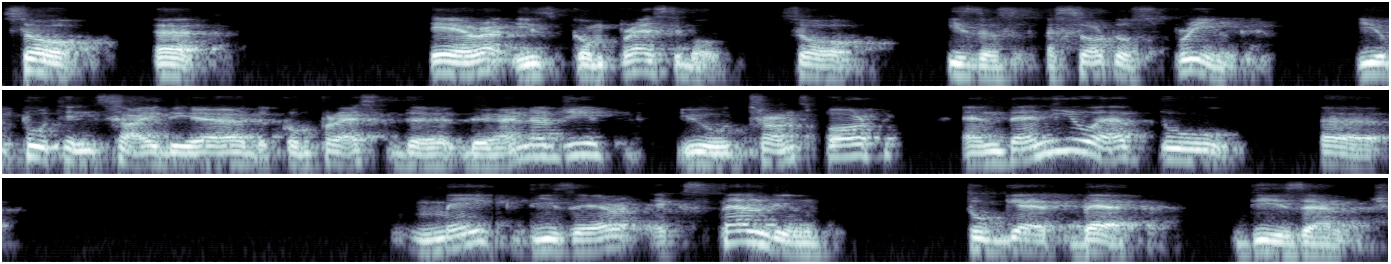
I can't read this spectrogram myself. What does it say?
So uh, air is compressible. So is a, a, sort of spring. You put inside the air the compressed the, the energy, you transport, and then you have to uh, make this air expanding to get back this energy.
